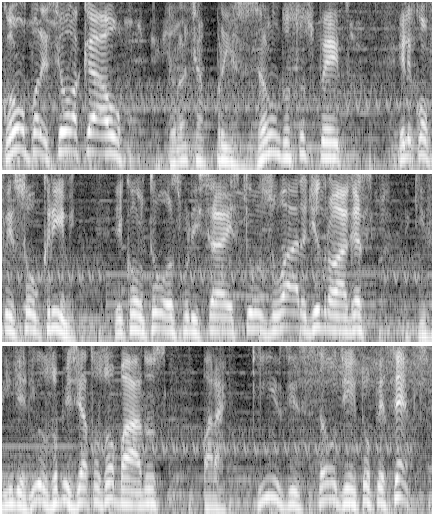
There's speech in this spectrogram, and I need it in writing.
compareceu ao local e, durante a prisão do suspeito, ele confessou o crime e contou aos policiais que o usuário de drogas e que venderia os objetos roubados para aquisição de entorpecentes.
